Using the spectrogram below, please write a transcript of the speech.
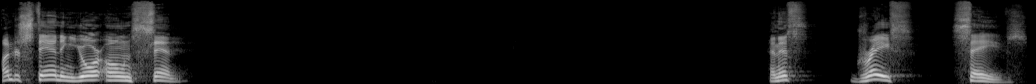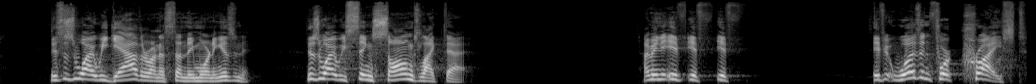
understanding your own sin. And this grace saves. This is why we gather on a Sunday morning, isn't it? This is why we sing songs like that. I mean, if, if, if, if it wasn't for Christ,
